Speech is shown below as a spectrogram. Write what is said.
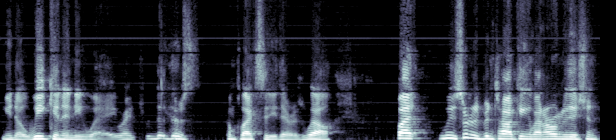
you know weak in any way right? There's complexity there as well. But we've sort of been talking about our organization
